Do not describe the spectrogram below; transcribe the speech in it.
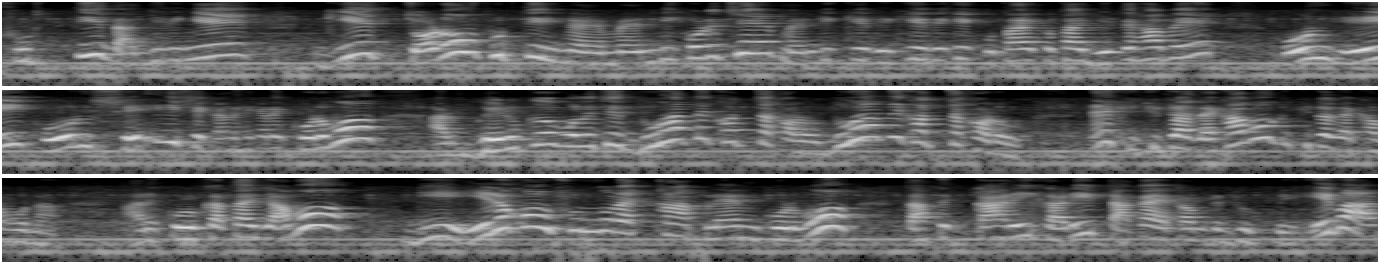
ফুর্তি, দার্জিলিংয়ে গিয়ে চরম ফুর্তি ম্যা- ম্যান্ডি করেছে। ম্যান্ডিকে দেখে দেখে কোথায় কোথায় যেতে হবে, কোন এই, কোন সেই, সেখানে সেখানে করব। আর ভেরুকেও বলেছে, দু হাতে খরচা করো, দু হাতে খরচা করো। হ্যাঁ কিছুটা দেখাবো কিছুটা দেখাবো না। আরে কলকাতায় যাব, গিয়ে এরকম সুন্দর একখানা প্ল্যান করব, তাতে কারি কারি টাকা অ্যাকাউন্টে ঢুকবে। এবার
